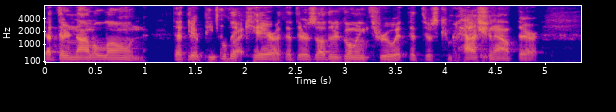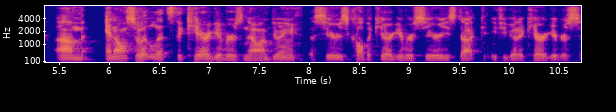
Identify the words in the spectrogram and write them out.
that they're not alone, that there are people that right. care, that there's other going through it, that there's compassion out there. Um, and also, it lets the caregivers know. I'm doing a series called the Caregiver Series. If you go to caregivers,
